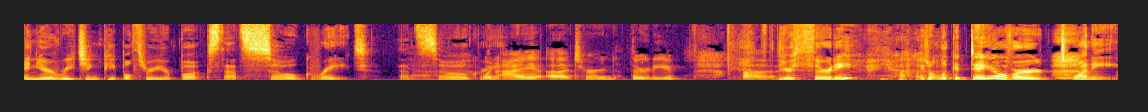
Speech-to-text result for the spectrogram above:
And you're reaching people through your books. That's so great. That's Yeah. so great. When I uh, turned thirty, uh, you're 30? yeah. You don't look a day over 20.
